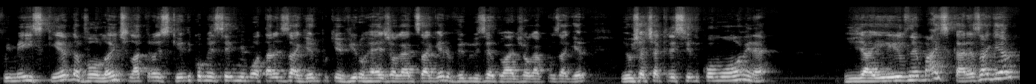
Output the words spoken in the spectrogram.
Fui meia esquerda, volante, lateral esquerdo, e comecei a me botar de zagueiro, porque viro o Regis jogar de zagueiro, viro o Luiz Eduardo jogar com zagueiro, eu já tinha crescido como homem, né? E aí os negócios, ah, cara é zagueiro.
